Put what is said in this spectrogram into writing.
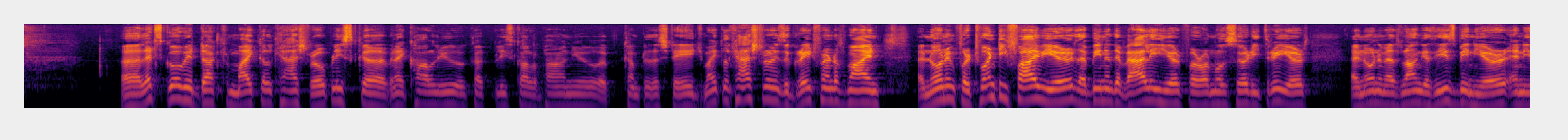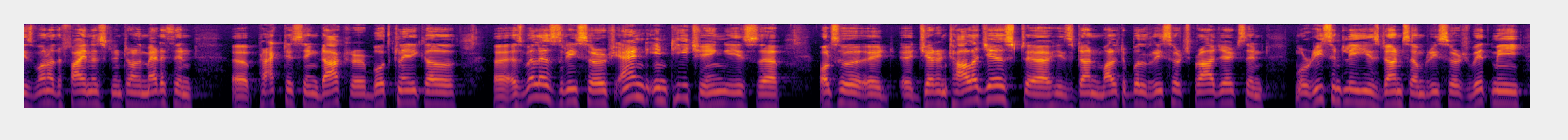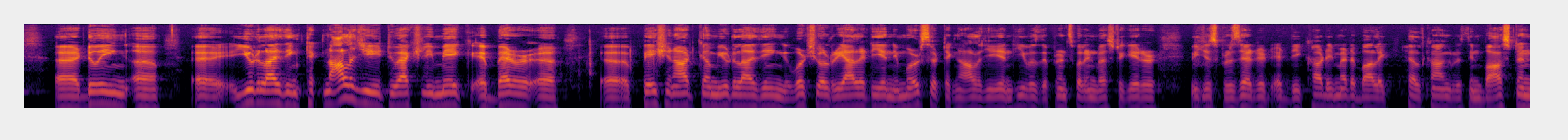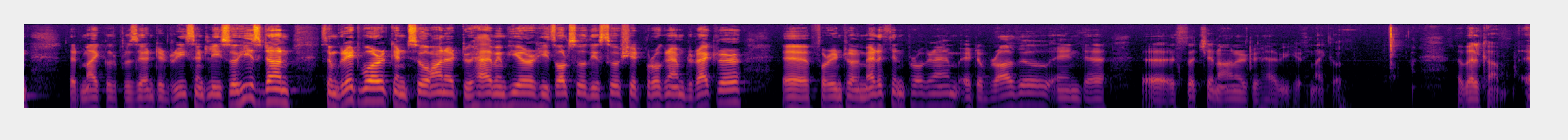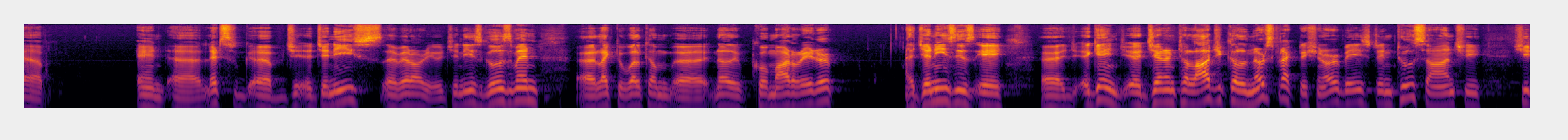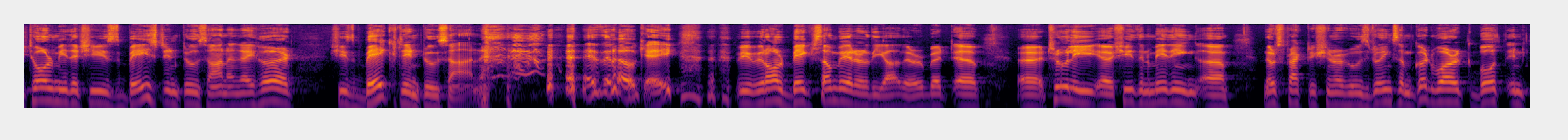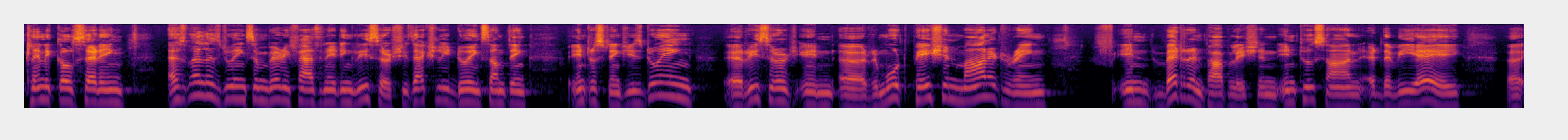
Uh, let's go with Dr. Michael Castro. Please, uh, when I call you, uh, please call upon you, uh, come to the stage. Michael Castro is a great friend of mine. I've known him for 25 years. I've been in the Valley here for almost 33 years. I've known him as long as he's been here, and he's one of the finest internal medicine uh, practicing doctor, both clinical uh, as well as research and in teaching. He's also a, a gerontologist. Uh, he's done multiple research projects, and more recently, he's done some research with me uh, doing, uh, uh, utilizing technology to actually make a better uh, patient outcome utilizing virtual reality and immersive technology, and he was the principal investigator. We just presented at the Cardiometabolic Health Congress in Boston that Michael presented recently. So he's done some great work, and so honored to have him here. He's also the associate program director uh, for internal medicine program at Abrazo, and uh, uh, such an honor to have you here, Michael. Uh, welcome. And let's, Janice, where are you? Janice Guzman, I'd like to welcome another co-moderator. Janice is a, again, a gerontological nurse practitioner based in Tucson. She, she told me that she's based in Tucson, and I heard she's baked in Tucson. I said, okay, we, we're all baked somewhere or the other, but uh, uh, truly, uh, she's an amazing uh, nurse practitioner who's doing some good work both in clinical setting as well as doing some very fascinating research. She's actually doing something interesting. She's doing uh, research in uh, remote patient monitoring in veteran population in Tucson at the VA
